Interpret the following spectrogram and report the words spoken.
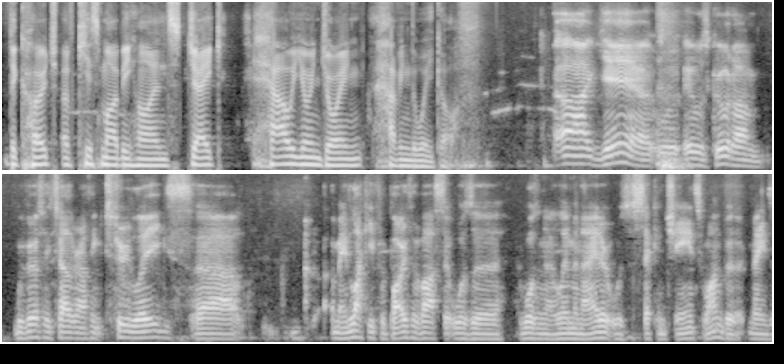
The coach of Kiss My Behinds, Jake. How are you enjoying having the week off? Uh, yeah, it was good. Um, we versed each other in I think two leagues. Uh, I mean, lucky for both of us, it was a it wasn't an eliminator. It was a second chance one, but it means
